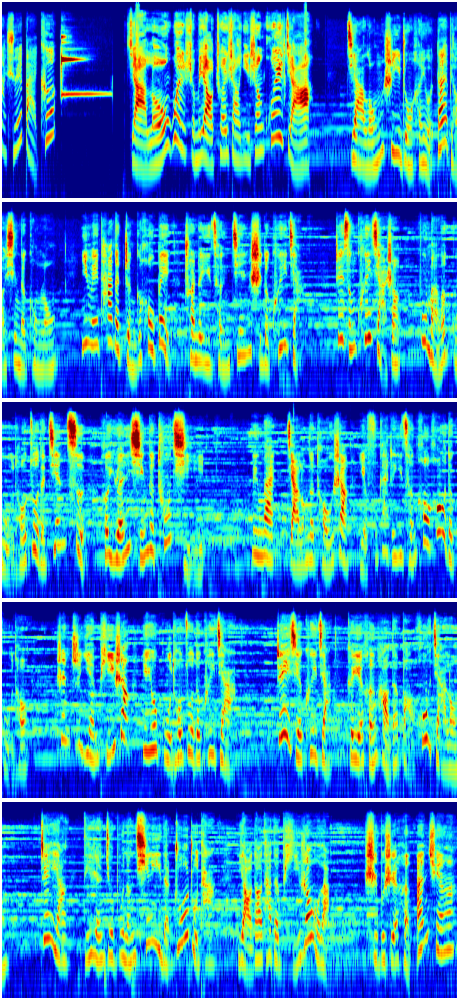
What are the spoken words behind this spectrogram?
大学百科：甲龙为什么要穿上一身盔甲？甲龙是一种很有代表性的恐龙，因为它的整个后背穿着一层坚实的盔甲，这层盔甲上布满了骨头做的尖刺和圆形的凸起。另外，甲龙的头上也覆盖着一层厚厚的骨头，甚至眼皮上也有骨头做的盔甲。这些盔甲可以很好的保护甲龙。这样敌人就不能轻易地捉住它，咬到它的皮肉了，是不是很安全啊？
